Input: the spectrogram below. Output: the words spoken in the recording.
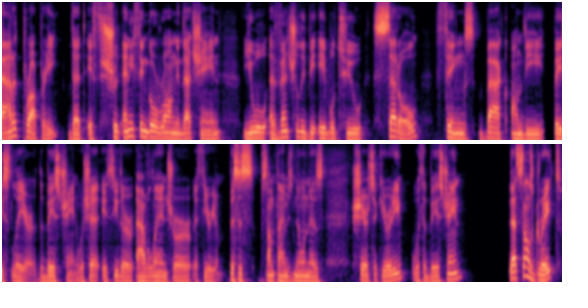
added property that if should anything go wrong in that chain, you will eventually be able to settle things back on the base layer, the base chain, which is either Avalanche or Ethereum. This is sometimes known as shared security with a base chain. That sounds great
